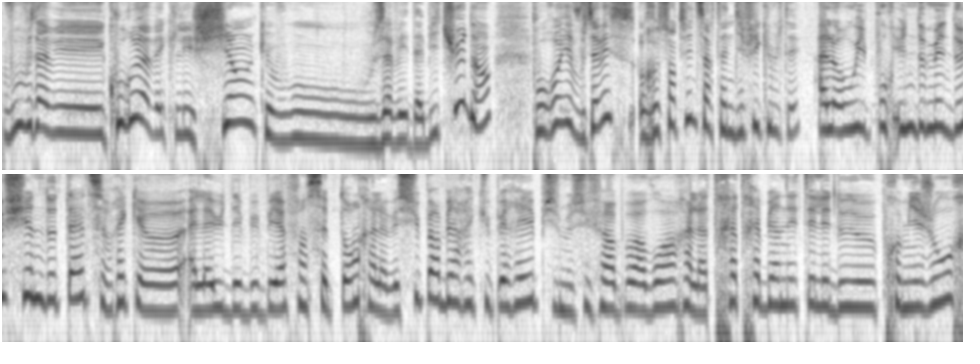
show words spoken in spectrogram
Vous, vous avez couru avec les chiens que vous avez d'habitude. Hein. Pour eux, vous avez ressenti une certaine difficulté Alors oui, pour une de mes deux chiennes de tête, c'est vrai qu'elle a eu des bébés à fin septembre. Elle avait super bien récupéré, puis je me suis fait un peu avoir. Elle a très très bien été les deux premiers jours.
